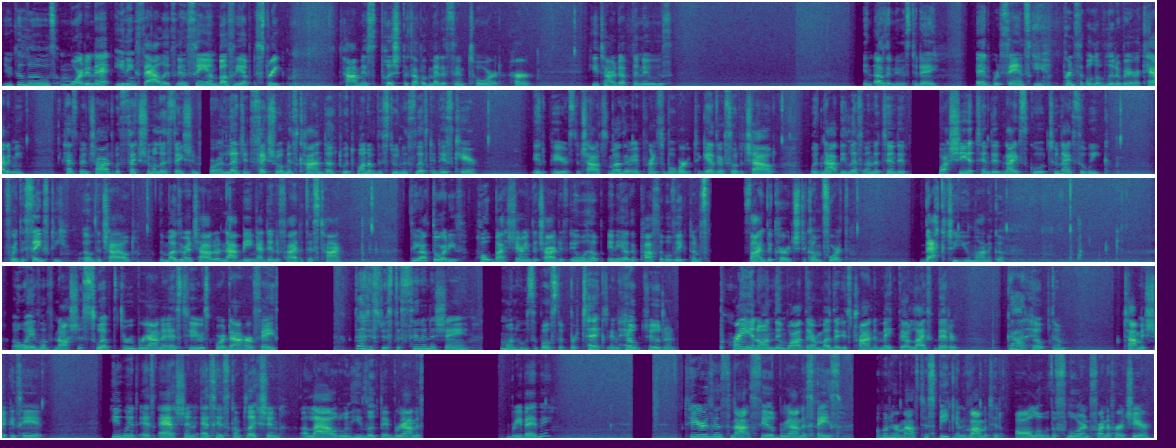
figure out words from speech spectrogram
You could lose more than that eating salads and seeing Buffy up the street. Thomas pushed the cup of medicine toward her. He turned up the news. In other news today, Edward Sansky, principal of Little Bear Academy, has been charged with sexual molestation for alleged sexual misconduct with one of the students left in his care. It appears the child's mother and principal worked together so the child would not be left unattended while she attended night school two nights a week. For the safety of the child, the mother and child are not being identified at this time. The authorities hope by sharing the charges it will help any other possible victims find the courage to come forth. Back to you, Monica. A wave of nausea swept through Brianna as tears poured down her face. That is just a sin and a shame. Someone who's supposed to protect and help children, preying on them while their mother is trying to make their life better. God help them. Thomas shook his head. He went as ashen as his complexion allowed when he looked at Brianna's. Bree, baby? Tears and snot filled Brianna's face. Opened her mouth to speak and vomited all over the floor in front of her chair.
